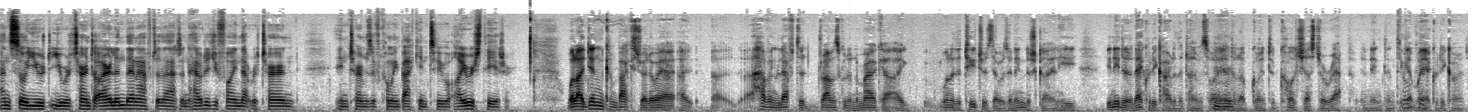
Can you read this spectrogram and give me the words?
and so you you returned to Ireland then after that, and how did you find that return in terms of coming back into Irish theatre? Well, I didn't come back straight away. I, I uh, having left the drama school in America, I one of the teachers there was an English guy, and he you needed an equity card at the time, so Mhm. I ended up going to Colchester Rep in England to get my equity card,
